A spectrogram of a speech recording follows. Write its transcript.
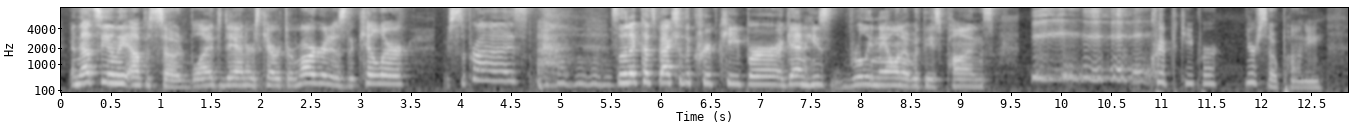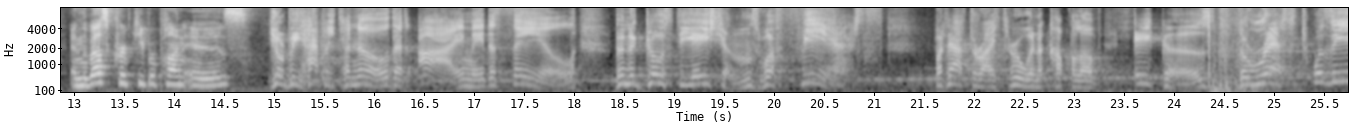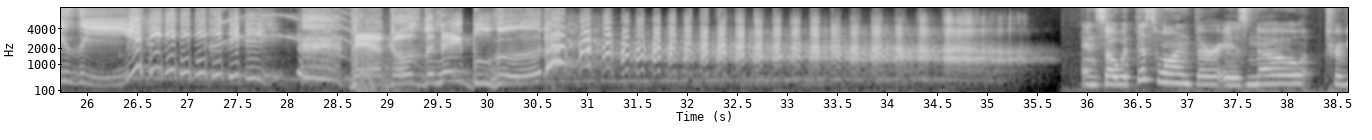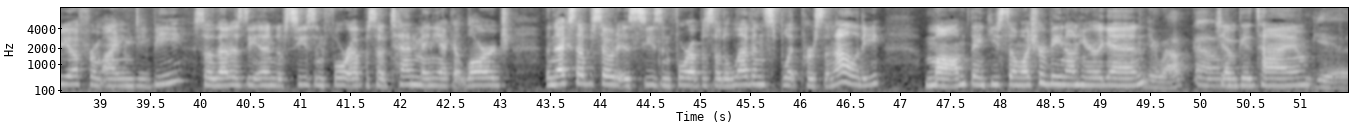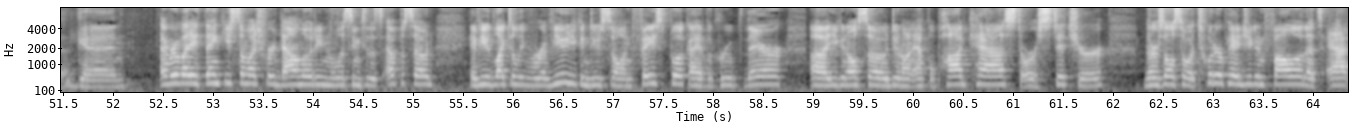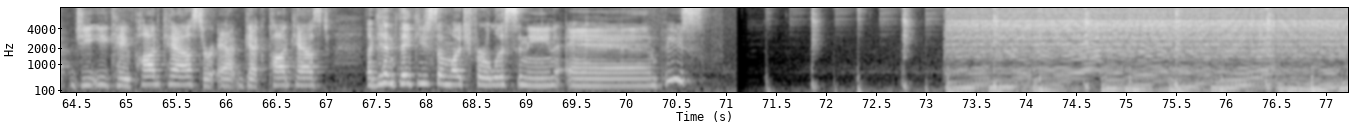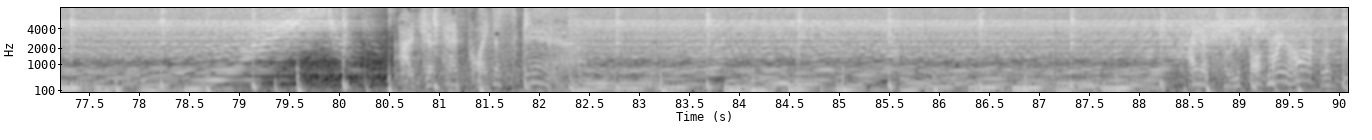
And that's the end of the episode. Blythe Danner's character Margaret is the killer. Surprise! so then it cuts back to the Crypt Keeper. Again, he's really nailing it with these puns. Crypt Keeper, you're so punny. And the best Crypt Keeper pun is. You'll be happy to know that I made a sale. The negotiations were fierce. But after I threw in a couple of acres, the rest was easy. there goes the neighborhood. And so with this one, there is no trivia from IMDb. So that is the end of season 4, episode 10, Maniac at Large. The next episode is season 4, episode 11, Split Personality. Mom, thank you so much for being on here again. You're welcome. Did you have a good time? Yeah. Good. Everybody, thank you so much for downloading and listening to this episode. If you'd like to leave a review, you can do so on Facebook. I have a group there. Uh, you can also do it on Apple Podcast or Stitcher. There's also a Twitter page you can follow. That's at GEK Podcast or at GEK Podcast. Again, thank you so much for listening and peace. Thought my heart was.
